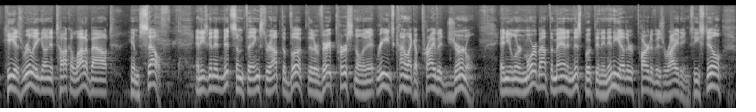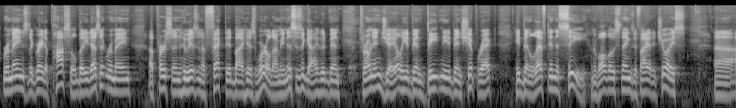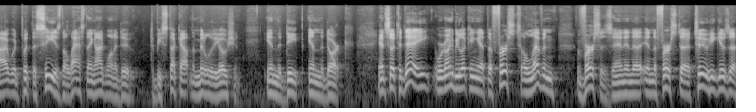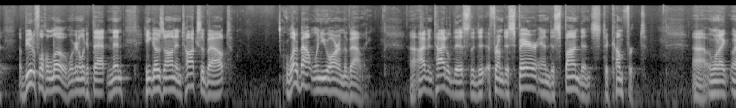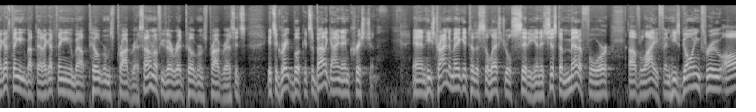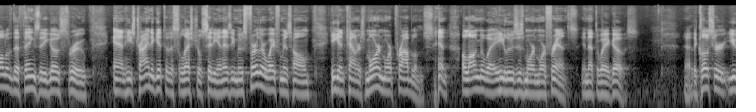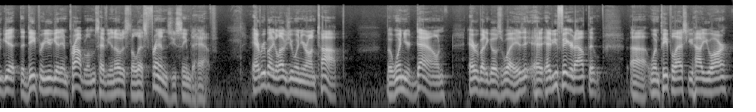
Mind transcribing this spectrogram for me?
he is really going to talk a lot about himself. And he's going to admit some things throughout the book that are very personal, and it reads kind of like a private journal. And you learn more about the man in this book than in any other part of his writings. He still remains the great apostle, but he doesn't remain a person who isn't affected by his world. I mean, this is a guy who had been thrown in jail, he had been beaten, he had been shipwrecked, he'd been left in the sea. And of all those things, if I had a choice, uh, I would put the sea as the last thing I'd want to do to be stuck out in the middle of the ocean, in the deep, in the dark. And so today we're going to be looking at the first 11 verses. And in the, in the first uh, two, he gives a, a beautiful hello. We're going to look at that. And then he goes on and talks about what about when you are in the valley? Uh, I've entitled this the, From Despair and Despondence to Comfort. Uh, when, I, when I got thinking about that, I got thinking about Pilgrim's Progress. I don't know if you've ever read Pilgrim's Progress. It's, it's a great book. It's about a guy named Christian. And he's trying to make it to the celestial city. And it's just a metaphor of life. And he's going through all of the things that he goes through. And he's trying to get to the celestial city. And as he moves further away from his home, he encounters more and more problems. And along the way, he loses more and more friends. Isn't that the way it goes? Uh, the closer you get, the deeper you get in problems, have you noticed the less friends you seem to have? Everybody loves you when you're on top, but when you're down, everybody goes away. It, have you figured out that uh, when people ask you how you are,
